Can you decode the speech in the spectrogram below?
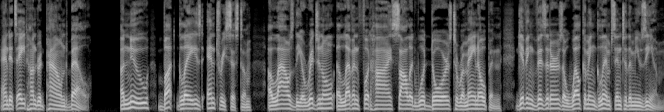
and its 800-pound bell. A new, butt-glazed entry system allows the original 11-foot-high solid wood doors to remain open, giving visitors a welcoming glimpse into the museum.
